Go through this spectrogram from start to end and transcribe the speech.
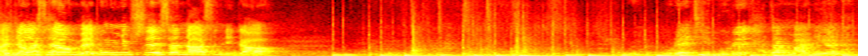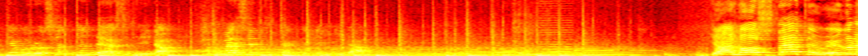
안녕하세요. 매국 뉴스에서 나왔습니다. 올해 지불을 가장 많이 한 학급으로 선정되었습니다. 한 말씀 부탁드립니다. 야너 쌤한테 왜 그래?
